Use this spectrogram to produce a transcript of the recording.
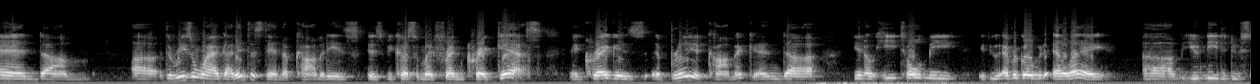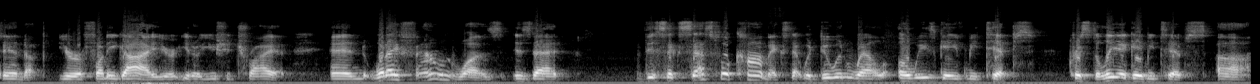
And um, uh, the reason why I got into stand up comedy is, is because of my friend Craig Gass. And Craig is a brilliant comic. And, uh, you know, he told me if you ever go over to LA, um, you need to do stand up. You're a funny guy. You're, you know, you should try it. And what I found was, is that the successful comics that were doing well always gave me tips. Chris D'Elia gave me tips. Uh,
